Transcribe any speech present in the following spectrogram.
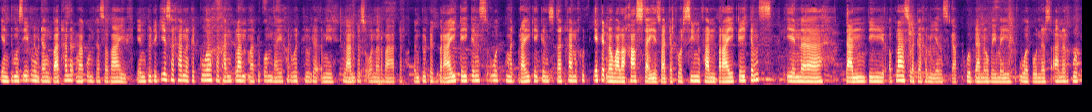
En toe moes ek nou dink wat gaan ek maak om te survive? En toe ek eers gegaan ek het kool gegaan plant maar toe kom daai groot vloede in die land is onder water. En toe ek braai kykens ook met braai kykens dit gaan goed. Ek het nou al 'n gastehuis wat ek voorsien van braai kykens en uh dan die plaaslike gemeenskap. Koop dan nou by my ook honders ander koop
